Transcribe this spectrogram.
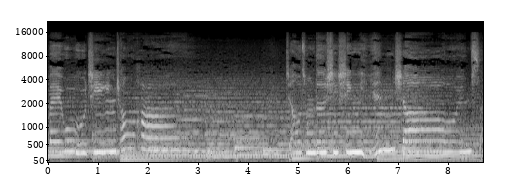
被无情召唤，骄纵的星星已烟消云散。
